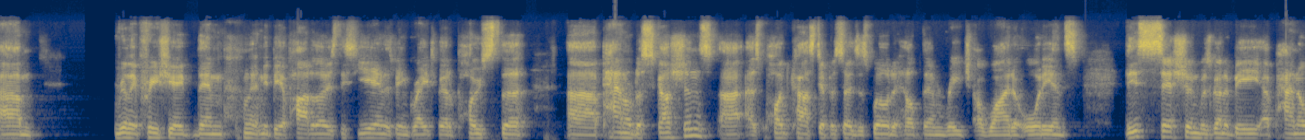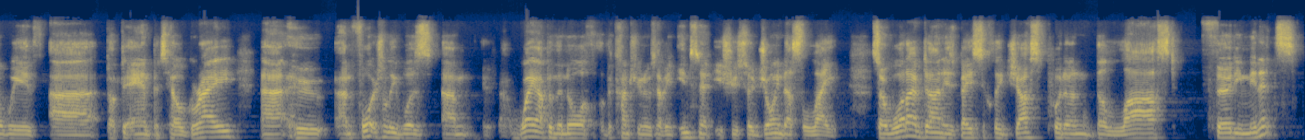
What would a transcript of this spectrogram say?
Um, really appreciate them letting me be a part of those this year, and it's been great to be able to post the uh, panel discussions uh, as podcast episodes as well to help them reach a wider audience. This session was going to be a panel with uh, Dr. Anne Pattel-Gray, uh, who unfortunately was um, way up in the north of the country and was having internet issues, so joined us late. So, what I've done is basically just put on the last 30 minutes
